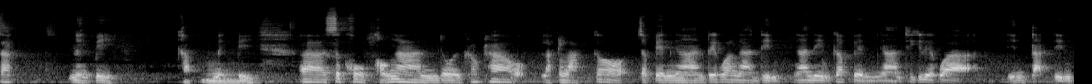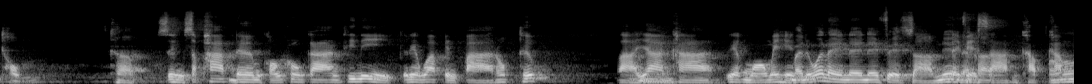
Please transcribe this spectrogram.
สักหนึ่งปีครับอืมหนึ่งปีสโคปของงานโดยคร่าวๆหลักๆ ก็จะเป็นงานเรียกว่างานดิน งานดินก็เป็นงานที่เรียกว่าดินตัดดินถมครับ ซึ่งสภาพเดิมของโครงการที่นี่ก็เรียกว่าเป็นป่ารกทึบ ป่าหญ้าคาเรียกมองไม่เห็นหมายถึงว่าในในในเฟสสามเนี่ยในนะเฟสครับสามครับครับอ๋อ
